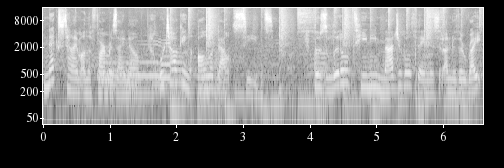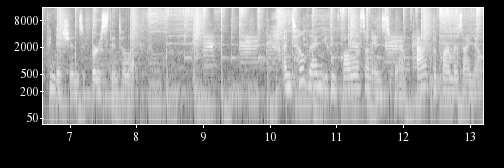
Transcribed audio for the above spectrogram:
Next time on The Farmers I Know, we're talking all about seeds. Those little teeny magical things that, under the right conditions, burst into life. Until then, you can follow us on Instagram at The Farmers I Know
